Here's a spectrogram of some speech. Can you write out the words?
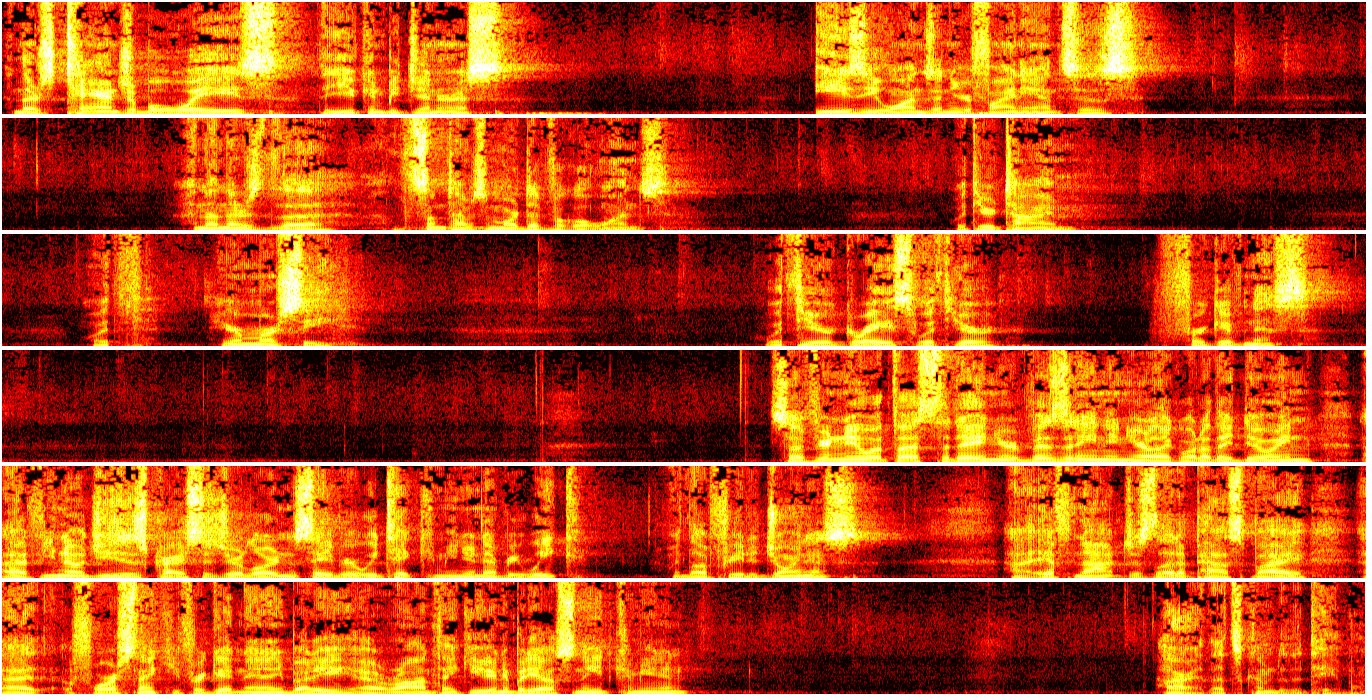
And there's tangible ways that you can be generous, easy ones in your finances. And then there's the sometimes more difficult ones with your time, with your mercy with your grace, with your forgiveness. So if you're new with us today and you're visiting and you're like, what are they doing? Uh, if you know Jesus Christ as your Lord and Savior, we take communion every week. We'd love for you to join us. Uh, if not, just let it pass by. Uh, Forrest, thank you for getting anybody. Uh, Ron, thank you. Anybody else need communion? All right, let's come to the table.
